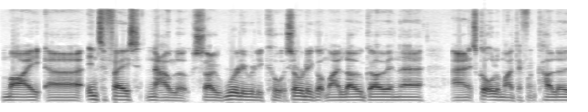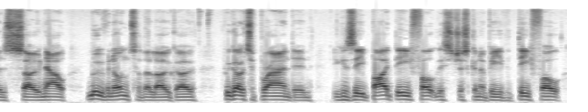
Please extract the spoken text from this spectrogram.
my uh, interface now looks. So really, really cool. It's already got my logo in there and it's got all of my different colors. So now moving on to the logo, if we go to branding, you can see by default, this is just going to be the default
